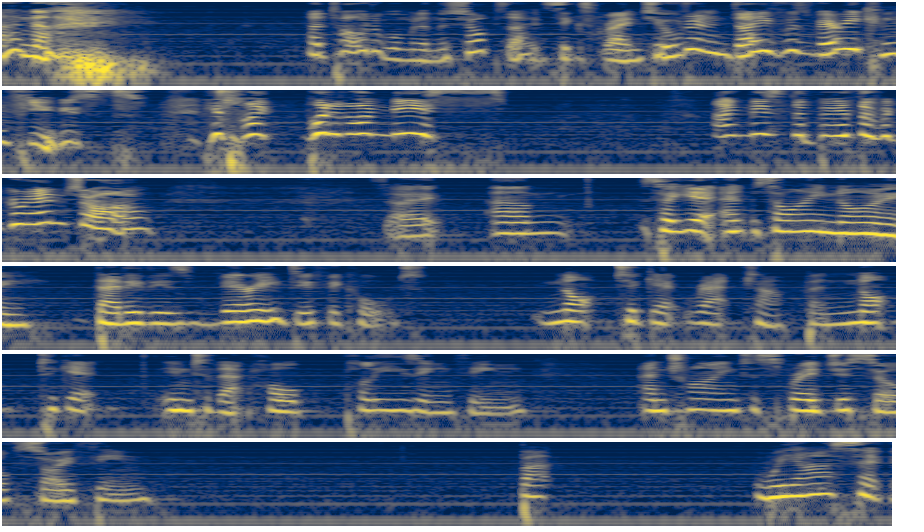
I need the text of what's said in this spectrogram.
I know. I told a woman in the shops I had six grandchildren, and Dave was very confused. He's like, What did I miss? I missed the birth of a grandchild. So, um, so yeah, and so I know that it is very difficult not to get wrapped up and not to get into that whole pleasing thing and trying to spread yourself so thin. But we are set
